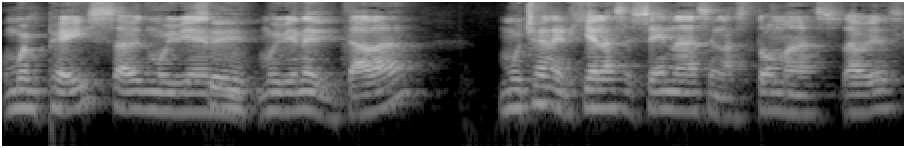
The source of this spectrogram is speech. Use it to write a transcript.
un buen pace, ¿sabes? Muy bien, muy bien editada. Mucha energía en las escenas, en las tomas, ¿sabes?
